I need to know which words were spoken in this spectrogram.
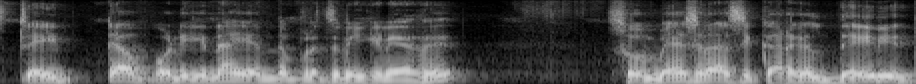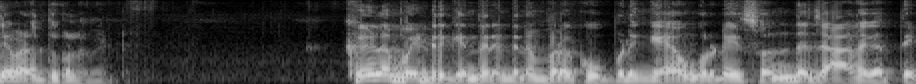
ஸ்ட்ரைட்டாக போனீங்கன்னா எந்த பிரச்சனையும் கிடையாது. ஸோ மேஷராசிக்காரர்கள் தைரியத்தை வளர்த்துக்கொள்ள வேண்டும். கீழே போயிட்டு இருக்க இந்த ரெண்டு நபரை கூப்பிடுங்க. உங்களுடைய சொந்த ஜாதகத்தை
